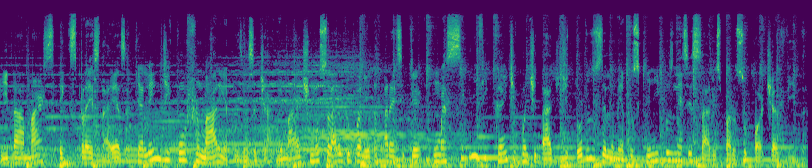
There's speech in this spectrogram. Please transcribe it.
e da Mars Express da ESA, que além de confirmarem a presença de água em Marte, mostraram que o planeta parece ter uma significante quantidade de todos os elementos químicos necessários para o suporte à vida.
